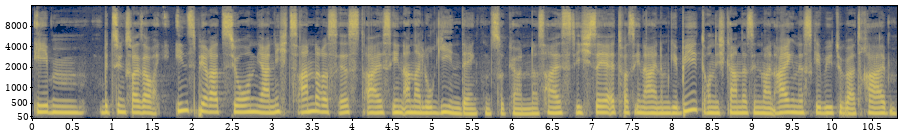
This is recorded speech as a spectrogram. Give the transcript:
eben beziehungsweise auch Inspiration ja nichts anderes ist, als in Analogien denken zu können. Das heißt, ich sehe etwas in einem Gebiet und ich kann das in mein eigenes Gebiet übertreiben,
